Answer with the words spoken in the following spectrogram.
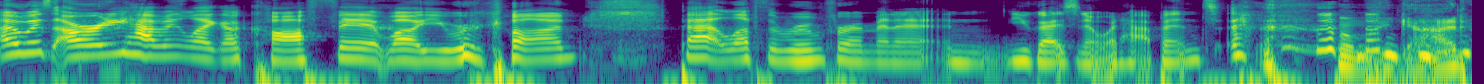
i was already having like a cough fit while you were gone pat left the room for a minute and you guys know what happened Oh my god.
